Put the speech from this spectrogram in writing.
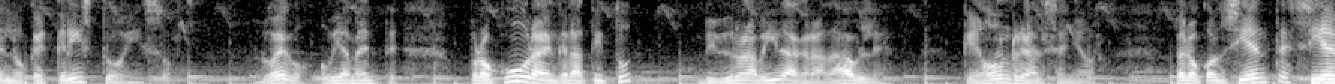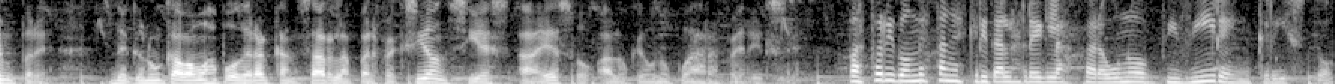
en lo que Cristo hizo. Luego, obviamente, procura en gratitud vivir una vida agradable que honre al Señor pero consciente siempre de que nunca vamos a poder alcanzar la perfección si es a eso a lo que uno pueda referirse. Pastor, ¿y dónde están escritas las reglas para uno vivir en Cristo?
